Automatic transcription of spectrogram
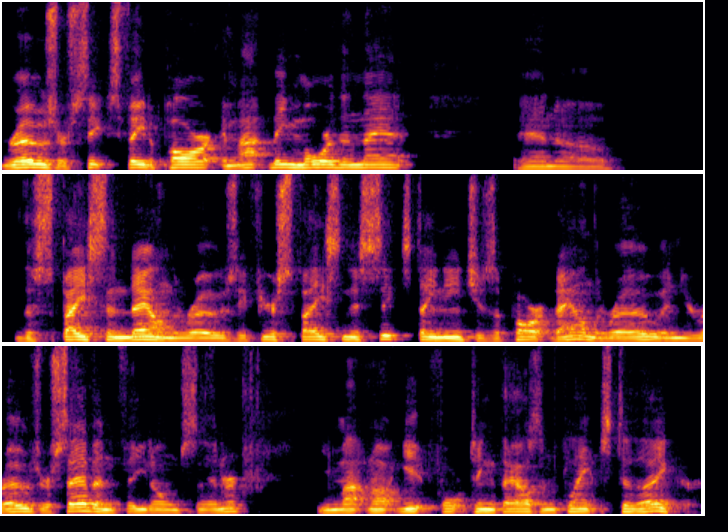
rows are six feet apart, it might be more than that. And, uh, the spacing down the rows, if your spacing is 16 inches apart down the row and your rows are seven feet on center, you might not get 14,000 plants to the acre.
